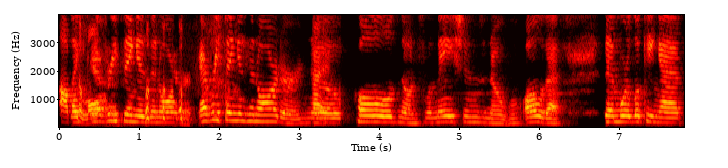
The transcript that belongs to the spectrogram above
Optimal. Like everything is in order. everything is in order. No right. colds, no inflammations, no all of that. Then we're looking at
